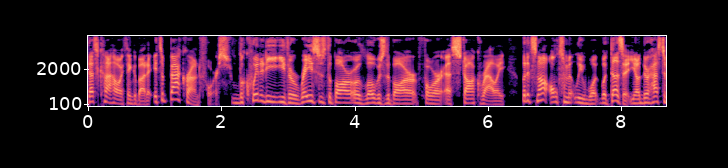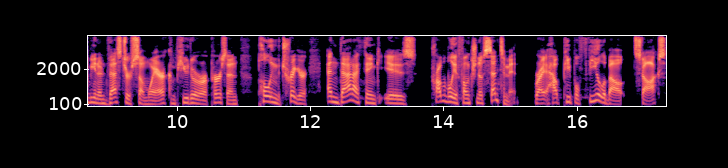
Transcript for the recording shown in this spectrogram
That's kind of how I think about it. It's a background force. Liquidity either raises the bar or lowers the bar for a stock rally, but it's not ultimately what, what does it. You know, there has to be an investor somewhere, a computer or a person, pulling the trigger. And that I think is probably a function of sentiment, right? How people feel about stocks.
